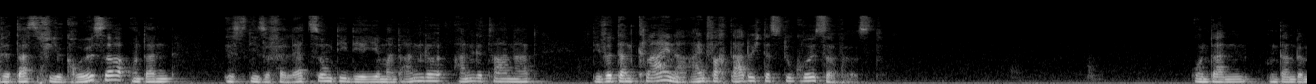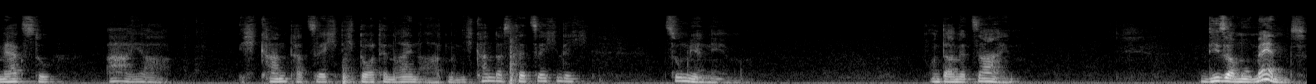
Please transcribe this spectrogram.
wird das viel größer und dann ist diese Verletzung, die dir jemand ange, angetan hat, die wird dann kleiner, einfach dadurch, dass du größer wirst. Und dann, und dann bemerkst du, ah ja, ich kann tatsächlich dort hineinatmen. Ich kann das tatsächlich zu mir nehmen und damit sein. Dieser Moment,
